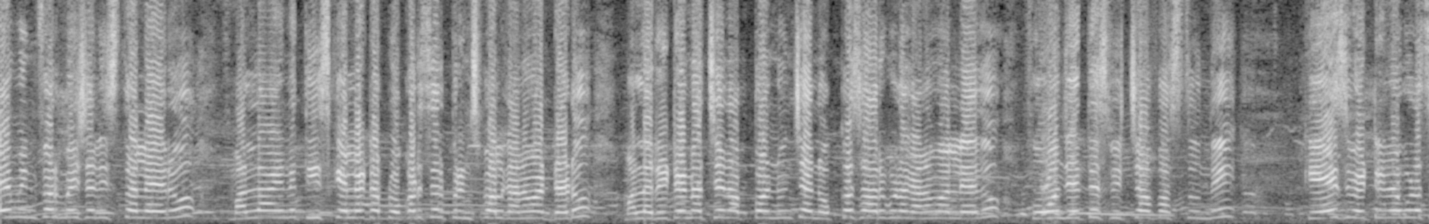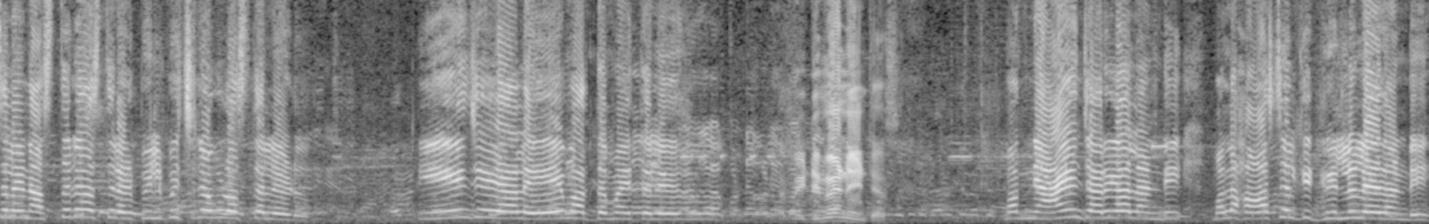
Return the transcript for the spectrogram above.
ఏం ఇన్ఫర్మేషన్ ఇస్తలేరు. మళ్ళీ ఆయన తీసుకెళ్ళేటప్పుడు ఒకటిసారి ప్రిన్సిపాల్ కనబడ్డాడు. మళ్ళీ రిటర్న్ వచ్చేటప్పటి నుంచి ఆయన ఒక్కసారి కూడా కనబడలేదు. ఫోన్ చేస్తే స్విచ్ ఆఫ్ వస్తుంది. కేసు పెట్టినా కూడా అసలు ఆయన వస్తేనే వస్తలేడు. పిలిపించినా కూడా వస్తలేడు. ఏం చేయాలి? ఏం అర్థమైతలేదు. మీ డిమాండ్ ఏంటి అసలు? మాకు న్యాయం జరగాలండి. మళ్ళీ హాస్టల్కి గ్రిల్లు లేదండి.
